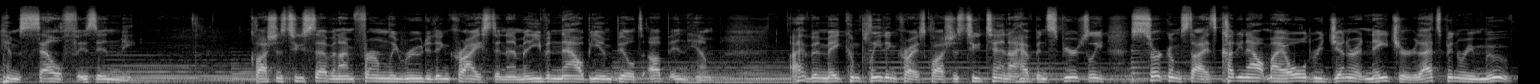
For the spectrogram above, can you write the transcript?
himself is in me. Colossians 2:7 I'm firmly rooted in Christ and am even now being built up in him. I have been made complete in Christ. Colossians 2:10 I have been spiritually circumcised, cutting out my old regenerate nature. That's been removed.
